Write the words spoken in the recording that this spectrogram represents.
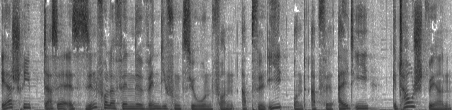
Er schrieb, dass er es sinnvoller fände, wenn die Funktion von Apfel i und Apfel alt i getauscht wären,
